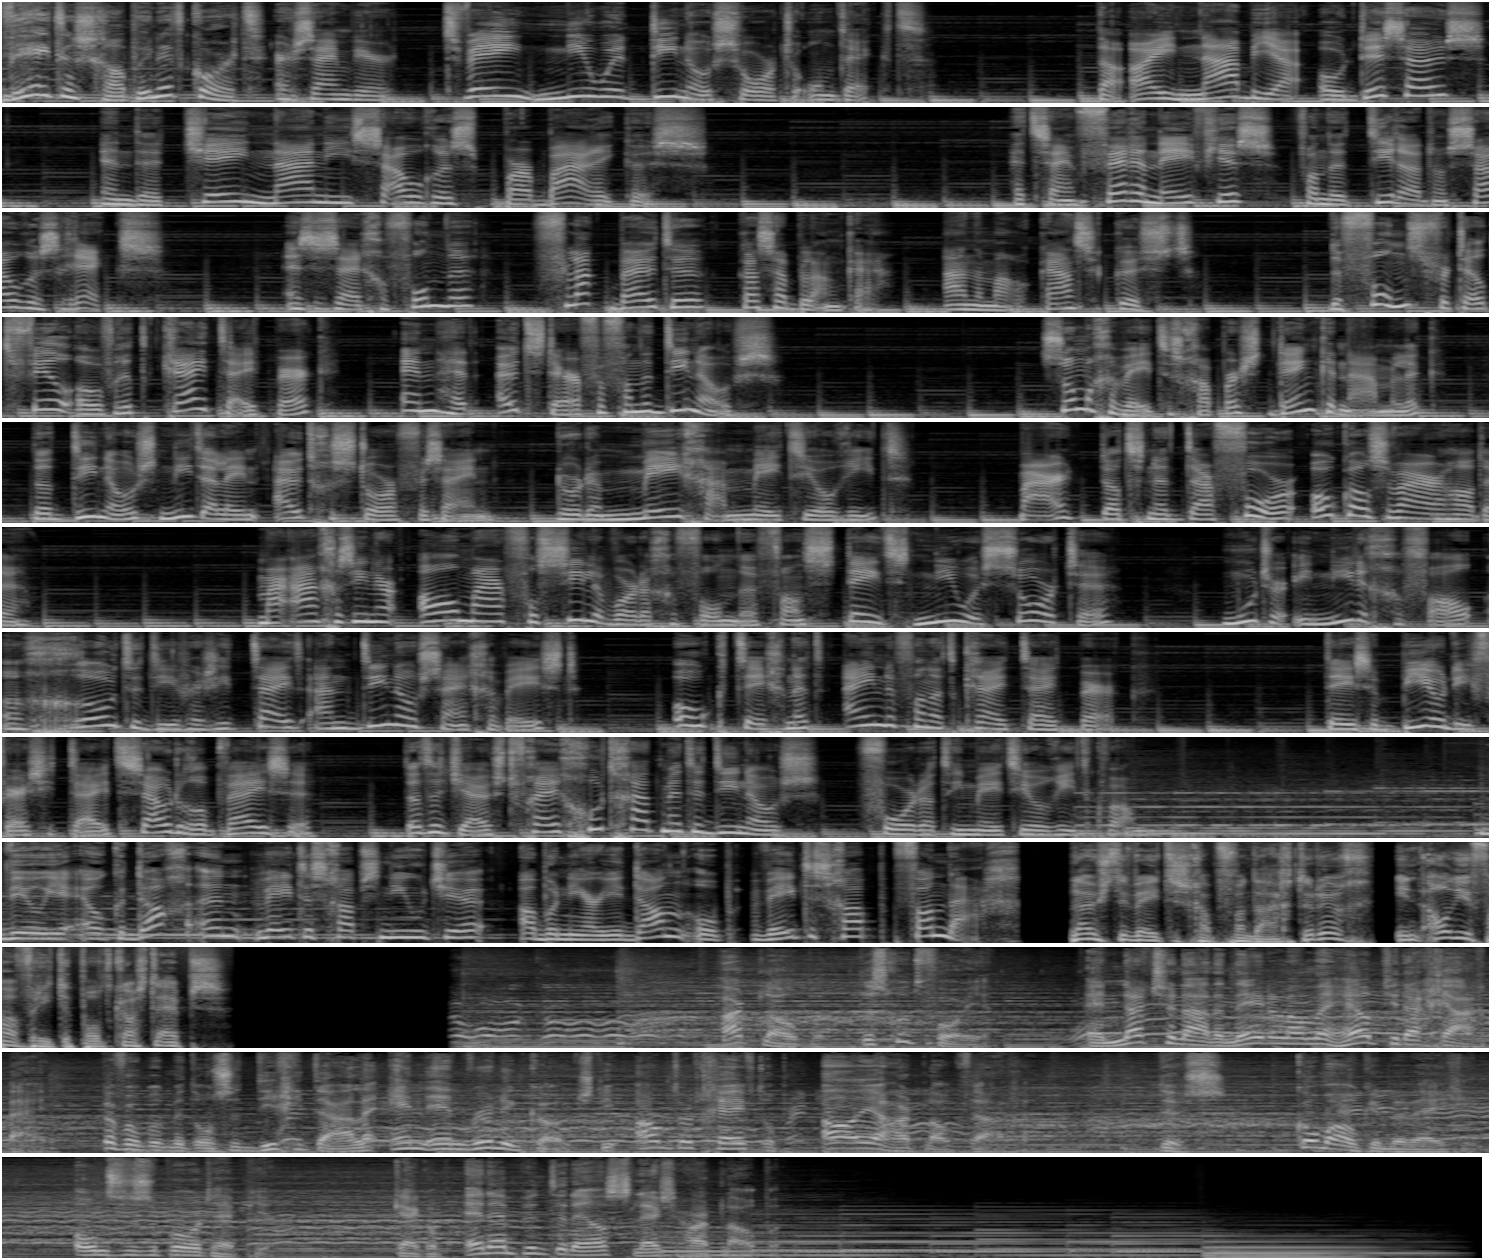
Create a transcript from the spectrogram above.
Wetenschap in het kort. Er zijn weer twee nieuwe dinosoorten ontdekt. De Aenabia odysseus en de Chenanisaurus barbaricus. Het zijn verre neefjes van de Tyrannosaurus rex. En ze zijn gevonden vlak buiten Casablanca, aan de Marokkaanse kust. De fonds vertelt veel over het krijttijdperk en het uitsterven van de dino's. Sommige wetenschappers denken namelijk dat dino's niet alleen uitgestorven zijn door de megameteoriet, maar dat ze het daarvoor ook al zwaar hadden. Maar aangezien er al maar fossielen worden gevonden van steeds nieuwe soorten, moet er in ieder geval een grote diversiteit aan dino's zijn geweest, ook tegen het einde van het krijttijdperk. Deze biodiversiteit zou erop wijzen dat het juist vrij goed gaat met de dino's voordat die meteoriet kwam. Wil je elke dag een wetenschapsnieuwtje? Abonneer je dan op Wetenschap vandaag. Luister Wetenschap vandaag terug in al je favoriete podcast-apps. Hardlopen, dat is goed voor je. En Nationale Nederlanden helpt je daar graag bij. Bijvoorbeeld met onze digitale NN Running Coach... die antwoord geeft op al je hardloopvragen. Dus, kom ook in beweging. Onze support heb je. Kijk op nn.nl slash hardlopen.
